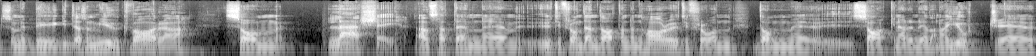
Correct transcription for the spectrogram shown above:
som är byggd, alltså mjukvara, som lär sig. Alltså att den eh, utifrån den datan den har och utifrån de eh, sakerna den redan har gjort eh,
